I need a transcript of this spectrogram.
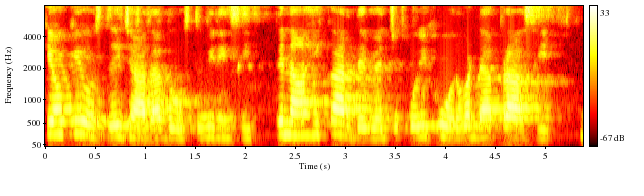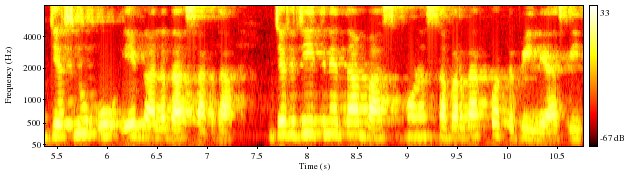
ਕਿਉਂਕਿ ਉਸ ਦੇ ਜ਼ਿਆਦਾ ਦੋਸਤ ਵੀ ਨਹੀਂ ਸੀ ਤੇ ਨਾ ਹੀ ਘਰ ਦੇ ਵਿੱਚ ਕੋਈ ਹੋਰ ਵੱਡਾ ਭਰਾ ਸੀ, ਜਿਸ ਨੂੰ ਉਹ ਇਹ ਗੱਲ ਦੱਸ ਸਕਦਾ, ਜਗਜੀਤ ਨੇ ਤਾਂ ਬਸ ਹੁਣ ਸਬਰ ਦਾ ਘੁੱਟ ਪੀ ਲਿਆ ਸੀ,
